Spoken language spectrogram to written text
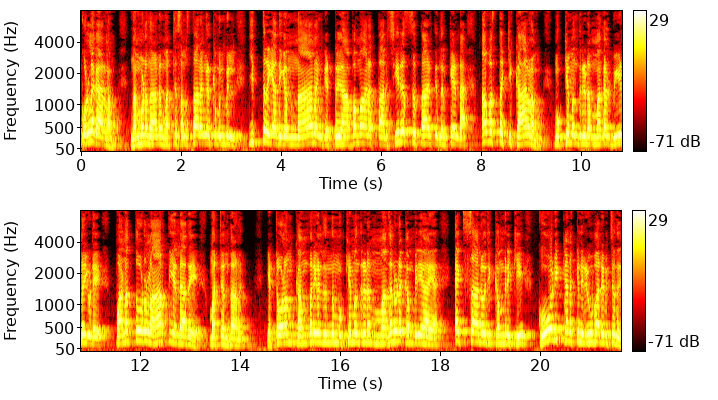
കൊള്ള കാരണം നമ്മുടെ നാട് മറ്റ് സംസ്ഥാനങ്ങൾക്ക് മുൻപിൽ ഇത്രയധികം നാണം കെട്ട് അപമാനത്താൽ ശിരസ് താഴ്ത്തി നിൽക്കേണ്ട അവസ്ഥയ്ക്ക് കാരണം മുഖ്യമന്ത്രിയുടെ മകൾ വീണയുടെ പണത്തോടുള്ള ആർത്തിയല്ലാതെ മറ്റെന്താണ്? എട്ടോളം കമ്പനികളിൽ നിന്നും മുഖ്യമന്ത്രിയുടെ മകളുടെ കമ്പനിയായ എക്സാലോജി കമ്പനിക്ക് കോടിക്കണക്കിന് രൂപ ലഭിച്ചത്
